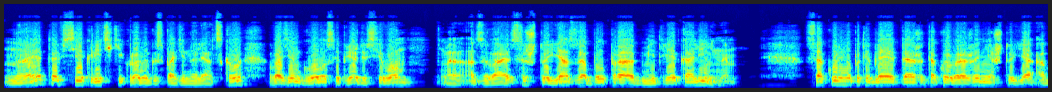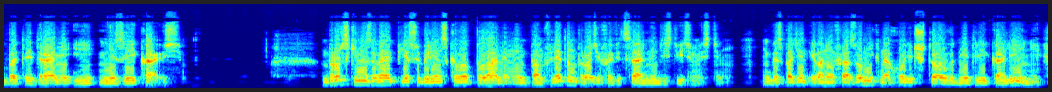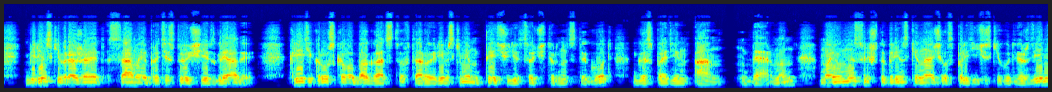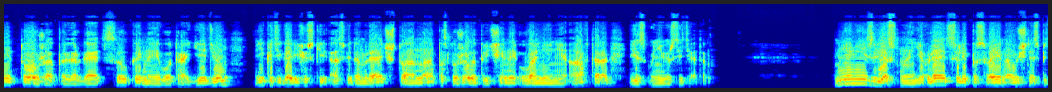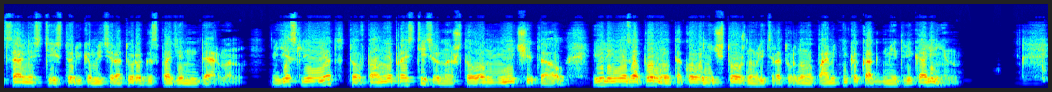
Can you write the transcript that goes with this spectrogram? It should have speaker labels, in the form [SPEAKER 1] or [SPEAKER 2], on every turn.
[SPEAKER 1] На это все критики, кроме господина Ляцкого, в один голос и прежде всего э, отзываются, что я забыл про Дмитрия Калинина. Сокулин употребляет даже такое выражение, что я об этой драме и не заикаюсь. Бродский называет пьесу Белинского пламенным памфлетом против официальной действительности. Господин Иванов-Разумник находит, что в Дмитрии Калинине Белинский выражает самые протестующие взгляды. Критик русского богатства, второй римскими, 1914 год, господин Ан. Дерман, мою мысль, что Белинский начал с политических утверждений, тоже опровергает ссылкой на его трагедию и категорически осведомляет, что она послужила причиной увольнения автора из университета. Мне неизвестно, является ли по своей научной специальности историком литературы господин Дерман. Если нет, то вполне простительно, что он не читал или не запомнил такого ничтожного литературного памятника, как Дмитрий Калинин.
